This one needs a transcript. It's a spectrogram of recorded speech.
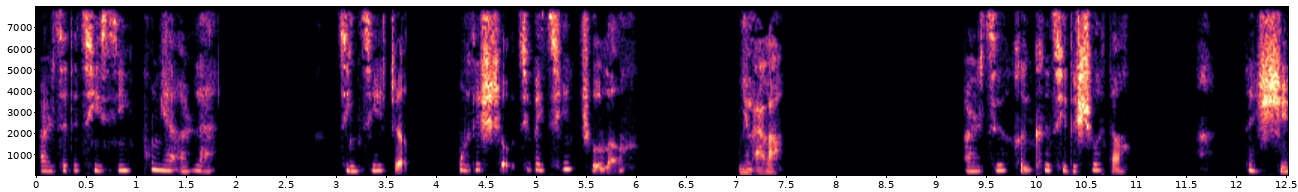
儿子的气息扑面而来。紧接着，我的手就被牵住了。你来了，儿子很客气的说道。但是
